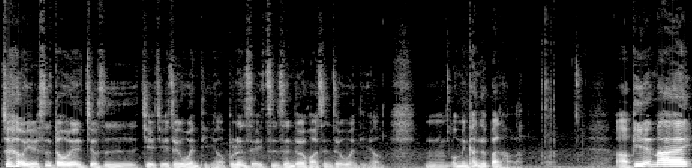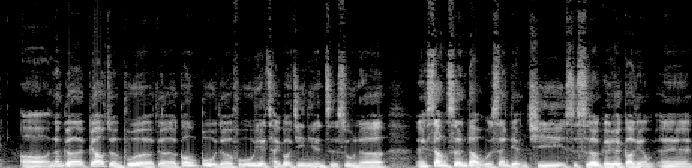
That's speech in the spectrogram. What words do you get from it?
最后也是都会就是解决这个问题哈，不论谁执政都会发生这个问题哈。嗯，我们看着办好了。啊，PMI 哦，那个标准普尔的公布的服务业采购经理人指数呢，呃，上升到五十三点七，是十二个月高点。呃，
